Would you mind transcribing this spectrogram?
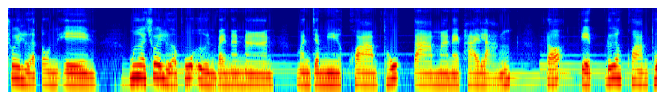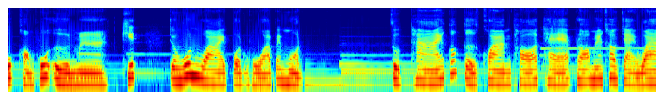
ช่วยเหลือตนเอง เมื่อช่วยเหลือผู้อื่นไปนานๆ มันจะมีความทุกข์ตามมาในภายหลัง เพราะเก็บเรื่องความทุกข์ของผู้อื่นมา คิดจนวุ่นวายปวดหัวไปหมด สุดท้ายก็เกิดความท้อแท้เพราะไม่เข้าใจว่า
